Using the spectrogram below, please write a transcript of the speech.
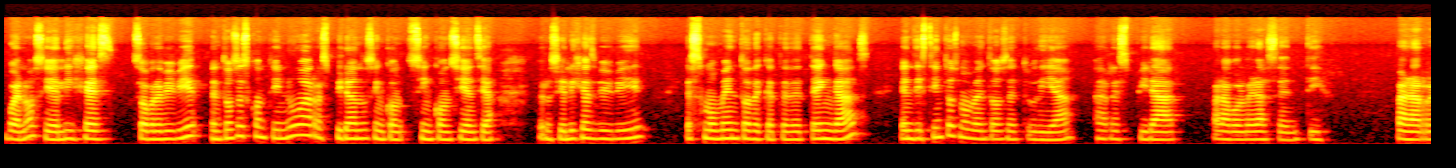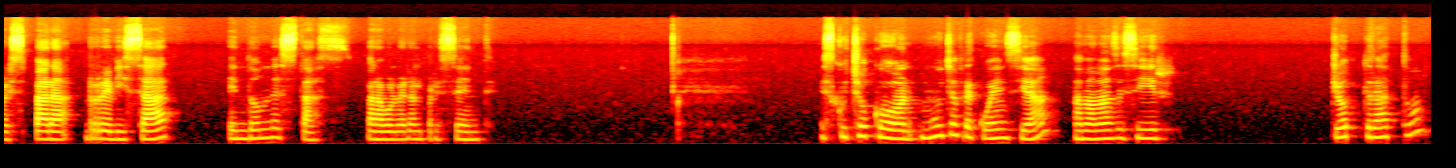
Bueno, si eliges sobrevivir, entonces continúa respirando sin, sin conciencia. Pero si eliges vivir, es momento de que te detengas en distintos momentos de tu día a respirar para volver a sentir, para, para revisar en dónde estás, para volver al presente. Escucho con mucha frecuencia a mamás decir, yo trato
